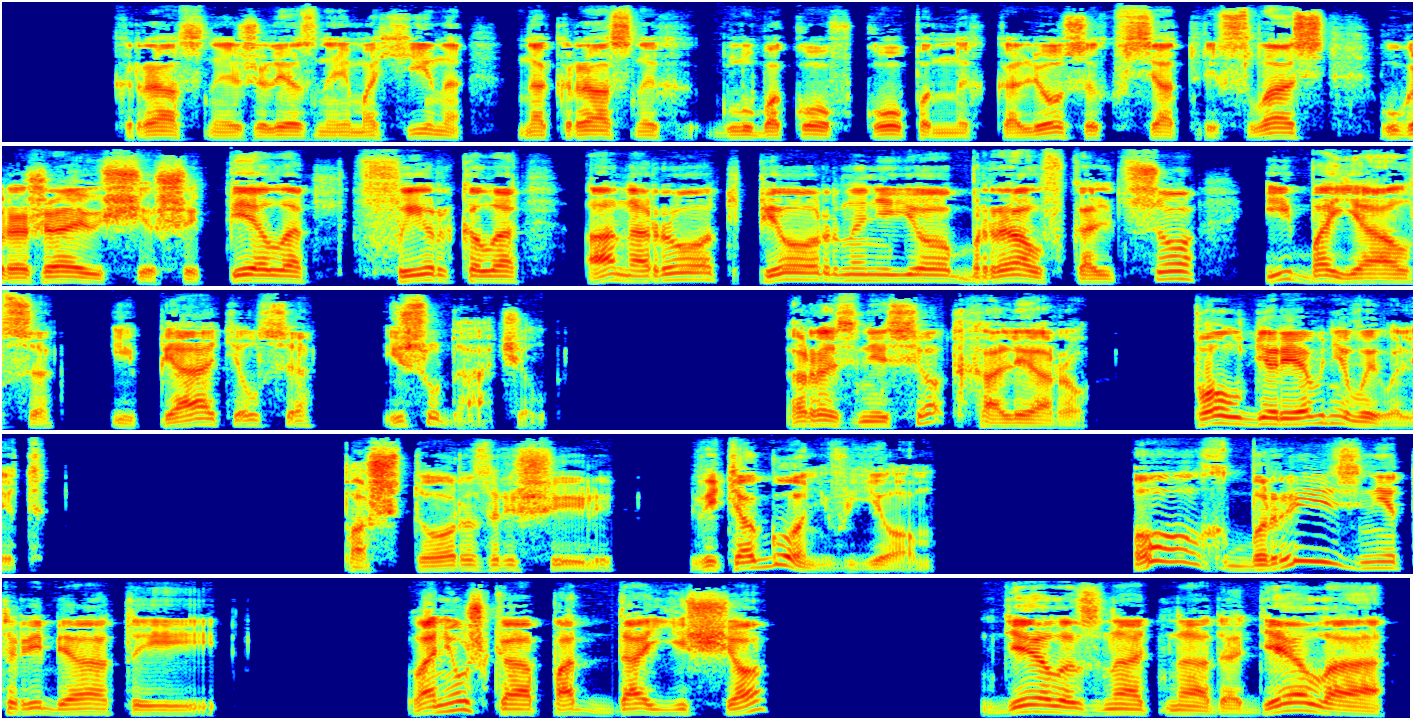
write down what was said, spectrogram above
Красная железная махина на красных глубоко вкопанных колесах вся тряслась, угрожающе шипела, фыркала, а народ пер на нее, брал в кольцо и боялся, и пятился, и судачил. Разнесет холеру, пол деревни вывалит. По что разрешили? Ведь огонь вьем. Ох, брызнет, ребята! Ванюшка, поддай еще. Дело знать надо, дело!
